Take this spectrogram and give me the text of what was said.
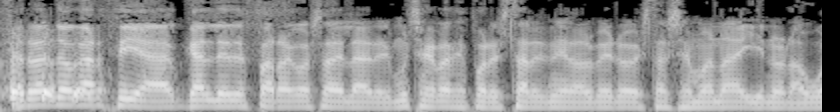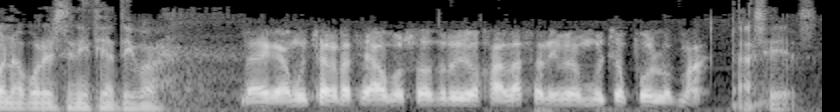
Fernando García, alcalde de Esparragosa de Lares, muchas gracias por estar en el albero esta semana y enhorabuena por esta iniciativa. Venga, muchas gracias a vosotros y ojalá se animen muchos pueblos más. Así es.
